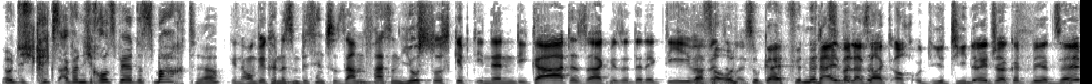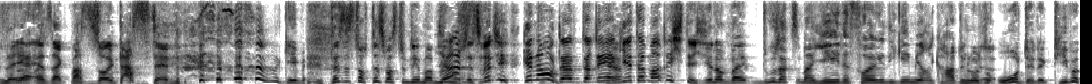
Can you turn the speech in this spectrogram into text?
und ich krieg's einfach nicht raus, wer das macht, ja. Genau, wir können es ein bisschen zusammenfassen. Justus gibt ihnen dann die Karte, sagt, wir sind Detektive. Was er uns so geil findet. Nein, weil er sagt, ach, und ihr Teenager könnt mir jetzt helfen. Naja, er sagt, was soll das denn? Das ist doch das, was du dir mal was? ja, wünschst. das wird, genau, da, da reagiert er mal richtig. Genau, weil du sagst immer, jede Folge, die geben ihre Karte und Leute so, oh, Detektive,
